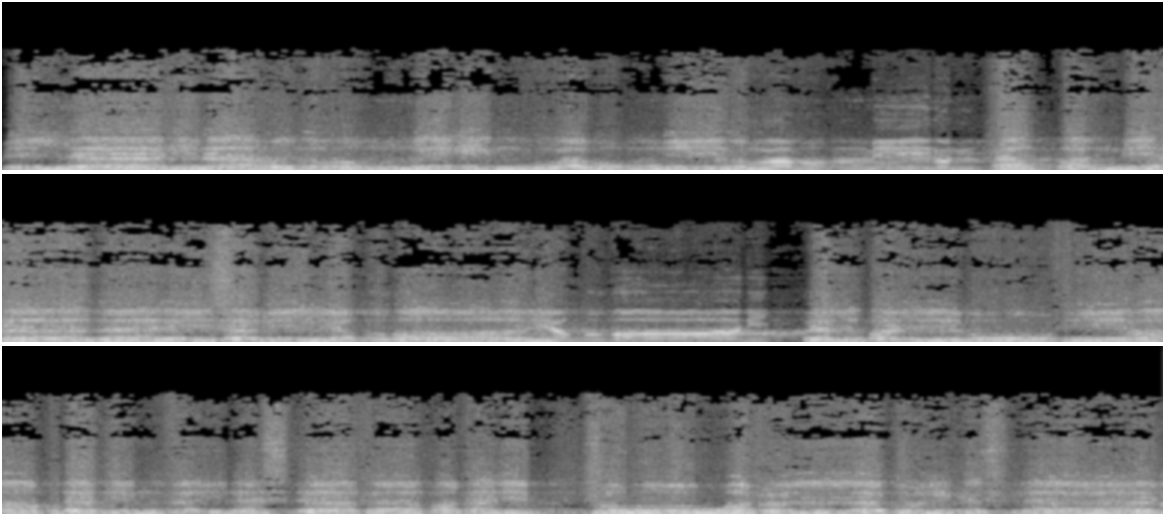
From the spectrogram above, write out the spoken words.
بالله ما عذر امرئ هو مؤمن مؤمن حقا بهذا ليس باليقظان. يقظان. بل قلبه في رقدة فإذا استفاق فنبشه وحلة الكسلان.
